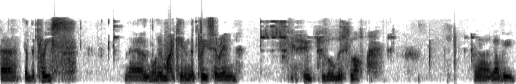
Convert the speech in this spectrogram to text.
Uh, but the police, uh, who am I kidding? The police are in cahoots with all this lot. Uh, they'll be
